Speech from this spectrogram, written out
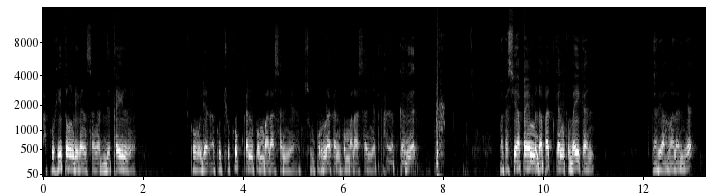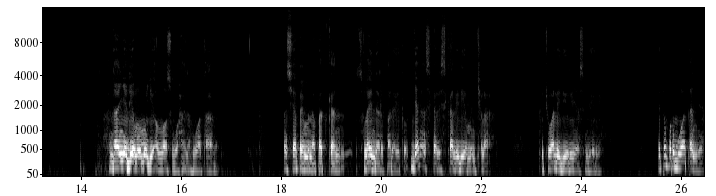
Aku hitung dengan sangat detailnya kemudian aku cukupkan pembalasannya, aku sempurnakan pembalasannya terhadap kalian. Maka siapa yang mendapatkan kebaikan dari amalannya, hendaknya dia memuji Allah Subhanahu wa taala. Dan siapa yang mendapatkan selain daripada itu, jangan sekali-sekali dia mencela kecuali dirinya sendiri. Itu perbuatannya,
